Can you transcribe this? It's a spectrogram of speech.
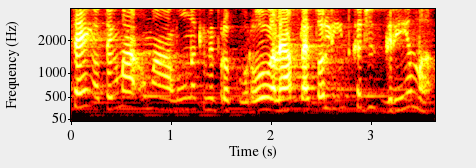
tenho, eu tenho uma, uma aluna que me procurou, ela é atleta olímpica de esgrima.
